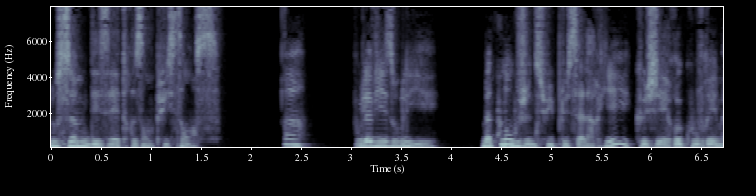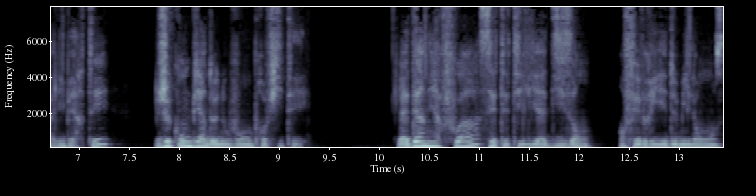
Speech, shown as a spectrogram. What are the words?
Nous sommes des êtres en puissance. Ah, vous l'aviez oublié. Maintenant que je ne suis plus salarié, que j'ai recouvré ma liberté, je compte bien de nouveau en profiter. La dernière fois, c'était il y a dix ans, en février 2011,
